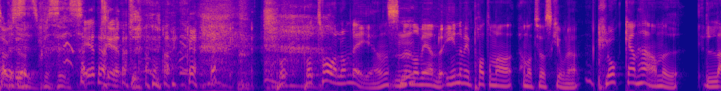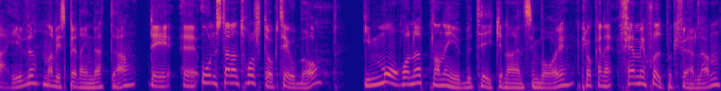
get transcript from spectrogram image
precis. precis. Ett rätt. På, på tal om det Jens, Mm. nu när vi ändå, innan vi pratar om andra två skorna. Klockan här nu live när vi spelar in detta. Det är eh, onsdag den 12 oktober. Imorgon öppnar ni ju butiken här i Helsingborg. Klockan är fem i sju på kvällen.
